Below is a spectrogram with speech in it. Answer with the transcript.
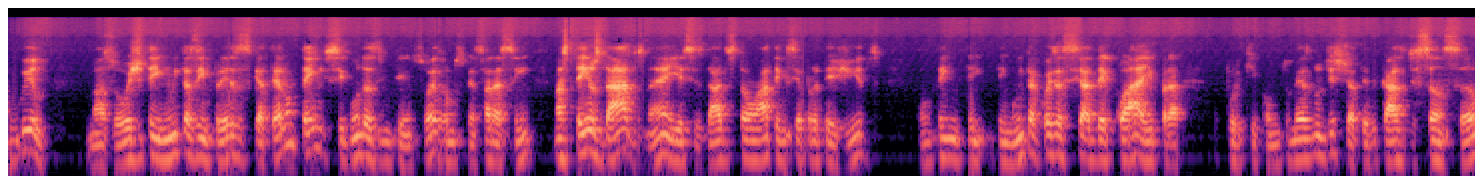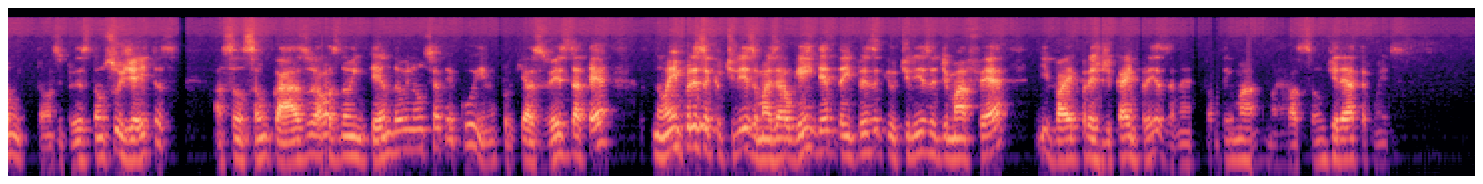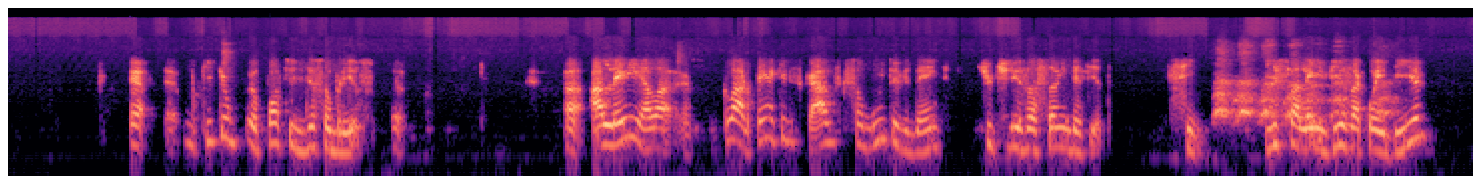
Tranquilo. Mas hoje tem muitas empresas que até não têm segundas intenções, vamos pensar assim, mas têm os dados, né? E esses dados estão lá, têm que ser protegidos. Então tem, tem, tem muita coisa a se adequar aí para. Porque, como tu mesmo disse, já teve caso de sanção, então as empresas estão sujeitas à sanção caso elas não entendam e não se adequem, né? Porque às vezes até não é a empresa que utiliza, mas é alguém dentro da empresa que utiliza de má fé e vai prejudicar a empresa, né? Então tem uma, uma relação direta com isso. É, é o que, que eu, eu, posso te dizer sobre isso? É, a, a, lei, ela, é, claro, tem aqueles casos que são muito evidentes de utilização indevida. Sim, isso a lei visa coibir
